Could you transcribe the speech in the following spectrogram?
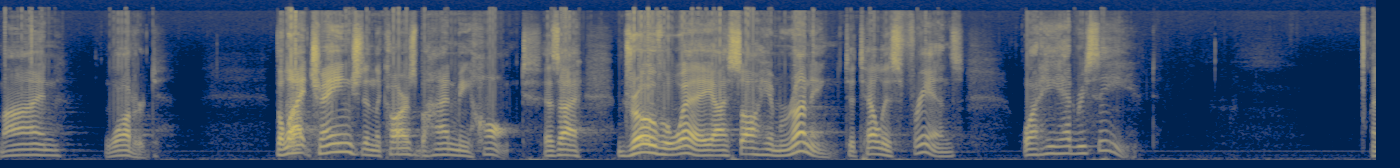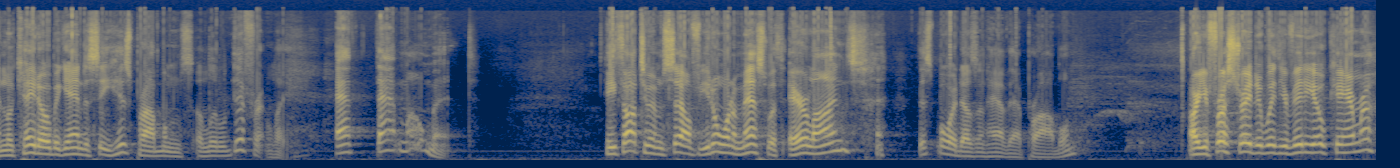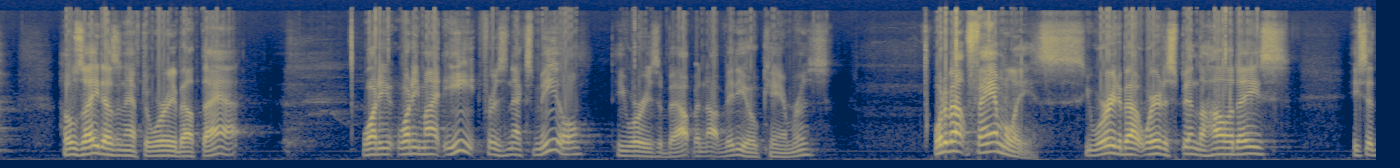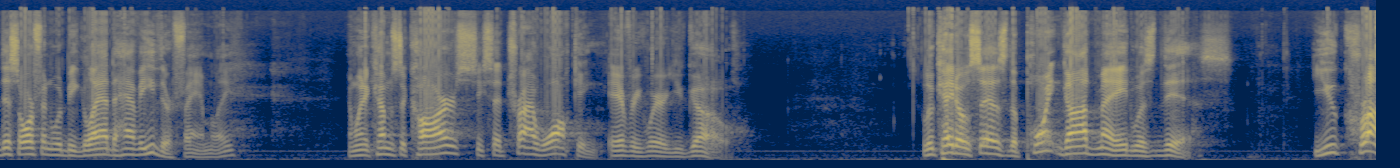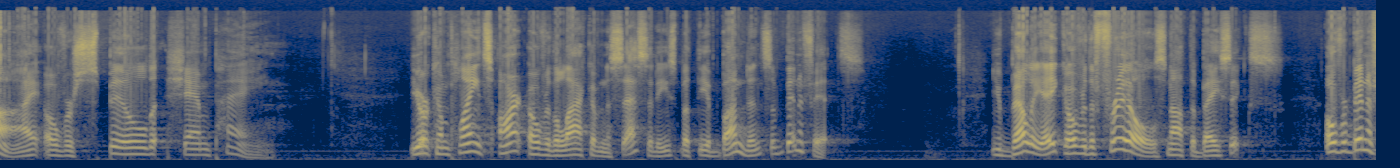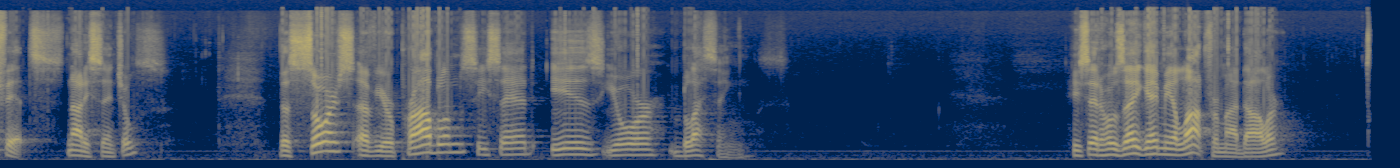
mine watered. The light changed and the cars behind me honked. As I drove away, I saw him running to tell his friends what he had received. And Lucado began to see his problems a little differently at that moment. He thought to himself, You don't want to mess with airlines? this boy doesn't have that problem. Are you frustrated with your video camera? Jose doesn't have to worry about that. What he, what he might eat for his next meal, he worries about, but not video cameras. What about families? You worried about where to spend the holidays? He said this orphan would be glad to have either family. And when it comes to cars, he said, try walking everywhere you go. Lucado says the point God made was this you cry over spilled champagne. Your complaints aren't over the lack of necessities, but the abundance of benefits. You bellyache over the frills, not the basics, over benefits, not essentials. The source of your problems, he said, is your blessings. He said, Jose gave me a lot for my dollar.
